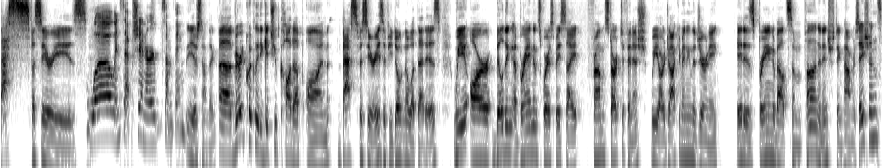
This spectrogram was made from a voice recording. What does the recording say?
BASFA series. Whoa, Inception or something. Here's something. Uh, very quickly to get you caught up on BASFA series, if you don't know what that is, we are building a brand and Squarespace site from start to finish. We are documenting the journey. It is bringing about some fun and interesting conversations,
